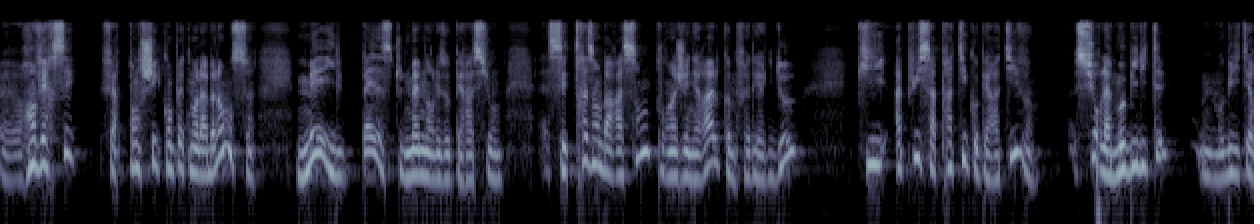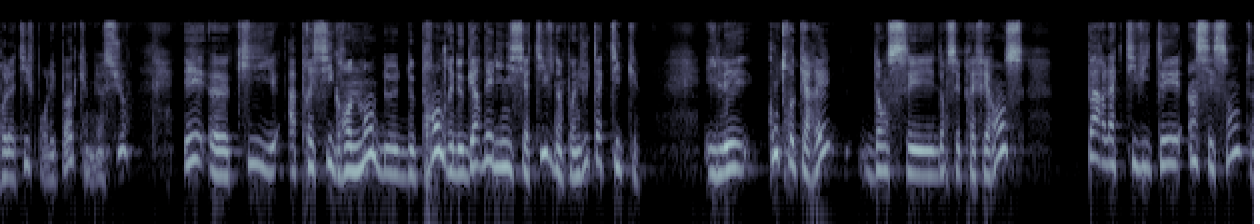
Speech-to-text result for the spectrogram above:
euh, renverser, faire pencher complètement la balance, mais ils pèsent tout de même dans les opérations. C'est très embarrassant pour un général comme Frédéric II qui appuie sa pratique opérative sur la mobilité mobilité relative pour l'époque, bien sûr, et euh, qui apprécie grandement de, prendre et de garder l'initiative d'un point de vue tactique. Il est contrecarré dans ses, dans ses préférences par l'activité incessante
